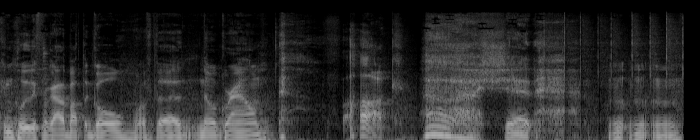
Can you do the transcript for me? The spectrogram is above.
Completely forgot about the goal of the no ground. Fuck. Shit. Mm-mm-mm.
